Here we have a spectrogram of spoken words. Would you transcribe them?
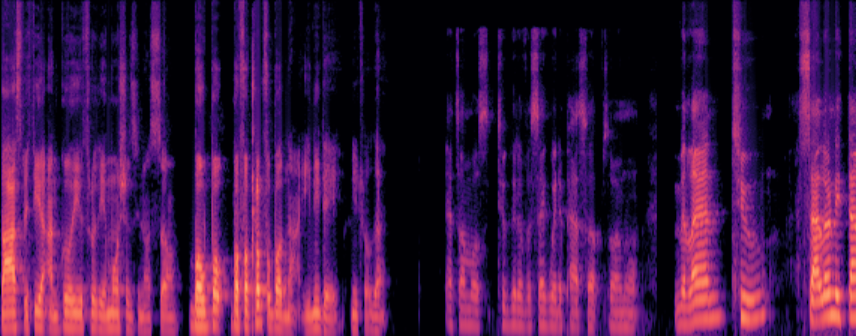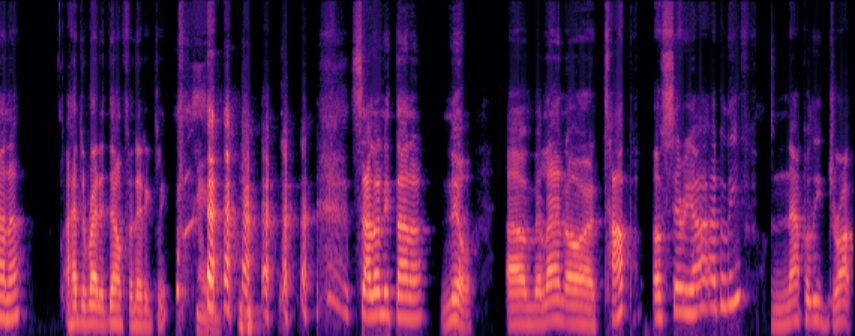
burst with you and go you through the emotions, you know. So, but but but for club football now, you need a neutral guy. That's almost too good of a segue to pass up, so I won't. Milan to Salernitana. I had to write it down phonetically. Oh. Salernitana nil. Uh, Milan are top of Serie A, I believe. Napoli dropped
